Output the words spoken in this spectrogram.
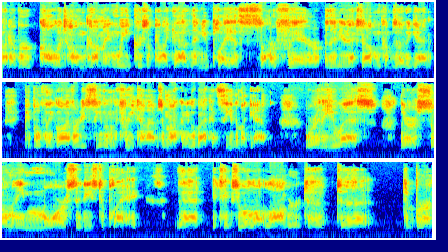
whatever college homecoming week or something like that, and then you play a summer fair, and then your next album comes out again. People think, oh, I've already seen them three times. I'm not going to go back and see them again. Where in the U.S., there are so many more cities to play that it takes you a lot longer to to to burn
